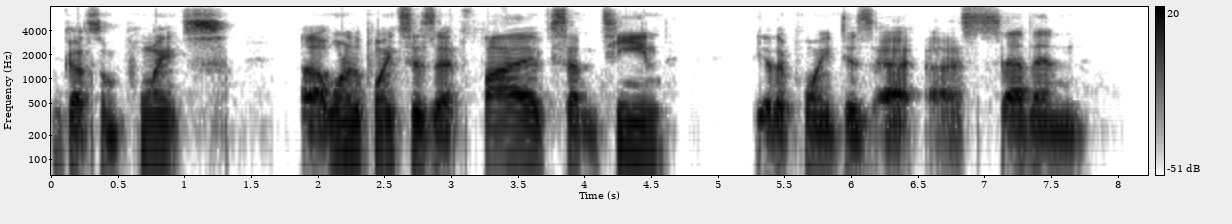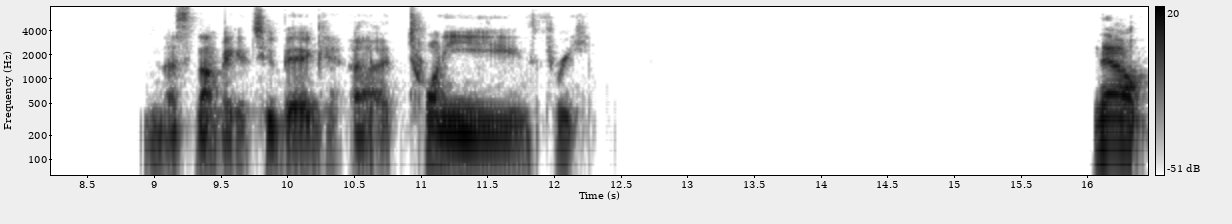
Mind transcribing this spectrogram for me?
We've got some points. Uh, one of the points is at 517. The other point is at uh, 7. Let's not make it too big. Uh, 23. Now,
